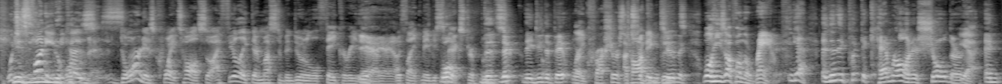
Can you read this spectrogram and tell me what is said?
which He's is funny enormous. because Dorn is quite tall, so I feel like there must have been doing a little fakery there Yeah, yeah, yeah. with like maybe some well, extra the- boots. the- they do the bit where like, Crusher's talking to the Well, he's up on the ramp. Yeah, and then they put the camera on his shoulder. Yeah. and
